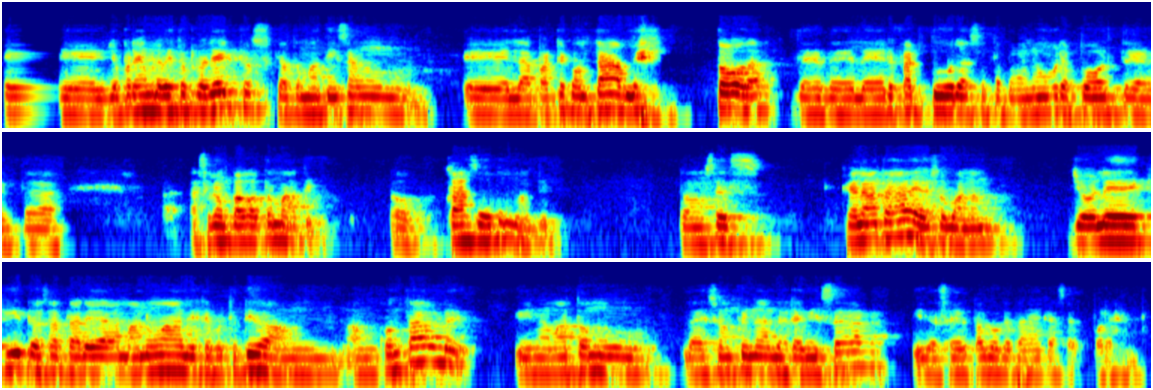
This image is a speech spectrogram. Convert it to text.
Eh, yo, por ejemplo, he visto proyectos que automatizan eh, la parte contable toda, desde leer facturas hasta poner un reporte, hasta hacer un pago automático o caso automático Entonces, ¿qué es la ventaja de eso? Bueno, yo le quito esa tarea manual y repetitiva a un, a un contable y nada más tomo la decisión final de revisar y de hacer el pago que tenga que hacer, por ejemplo.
